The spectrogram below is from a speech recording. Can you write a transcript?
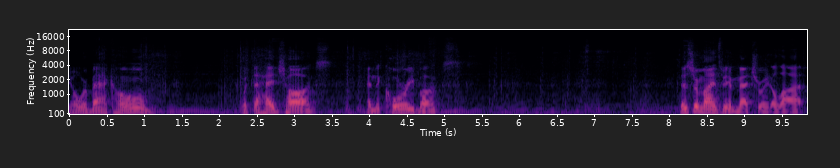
Yo, we're back home with the hedgehogs and the Cory bugs. This reminds me of Metroid a lot.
